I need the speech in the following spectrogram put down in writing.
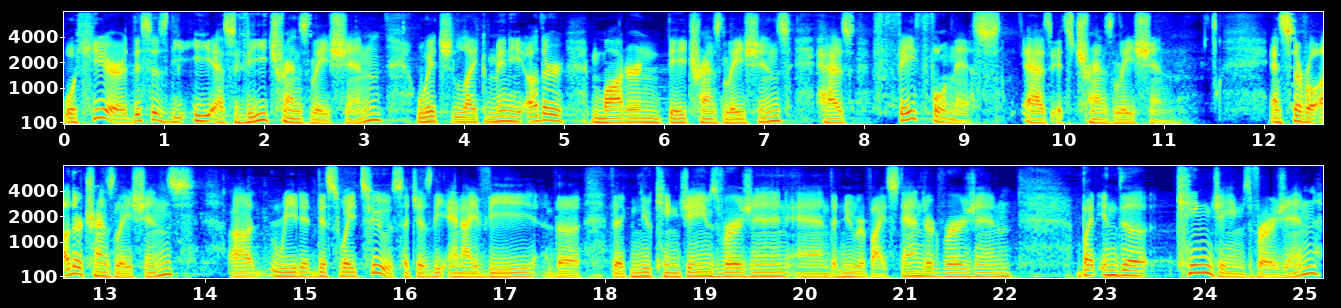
Well, here, this is the ESV translation, which, like many other modern day translations, has faithfulness as its translation. And several other translations uh, read it this way too, such as the NIV, the, the New King James Version, and the New Revised Standard Version. But in the King James Version,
